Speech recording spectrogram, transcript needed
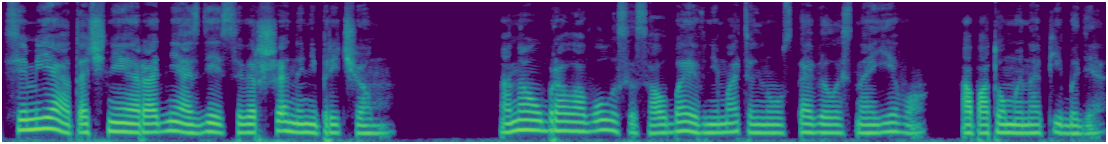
Семья, точнее родня, здесь совершенно ни при чем. Она убрала волосы с лба и внимательно уставилась на Еву, а потом и на Пибоди.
